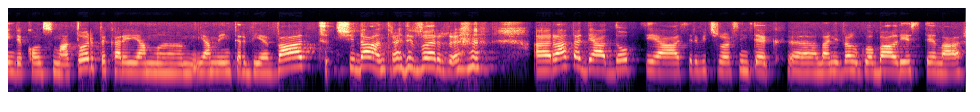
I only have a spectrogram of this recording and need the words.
27.000 de consumatori pe care i-am, uh, i-am intervievat și da, într-adevăr, rata de adopție a serviciilor fintech uh, la nivel global este la 64%.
